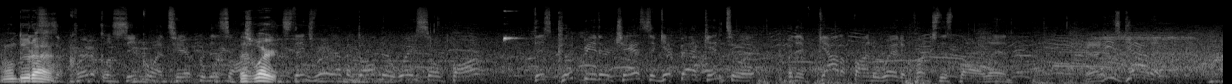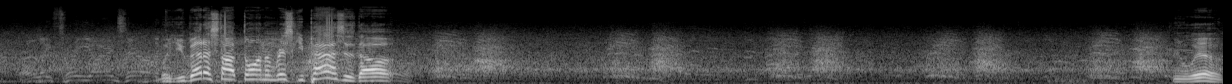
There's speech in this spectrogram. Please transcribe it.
Don't do that. critical sequence here for this Let's work. Things really haven't gone their way so far. This could be their chance to get back into it, but they've got to find a way to punch this ball in. And he's got it. Only three yards there. On the But you better stop throwing them risky passes, dog. And will.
